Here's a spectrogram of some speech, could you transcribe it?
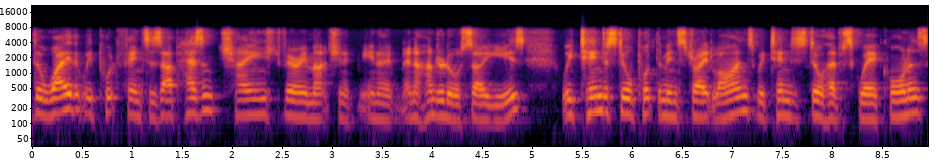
the way that we put fences up hasn't changed very much in a, in a in hundred or so years. We tend to still put them in straight lines. We tend to still have square corners.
